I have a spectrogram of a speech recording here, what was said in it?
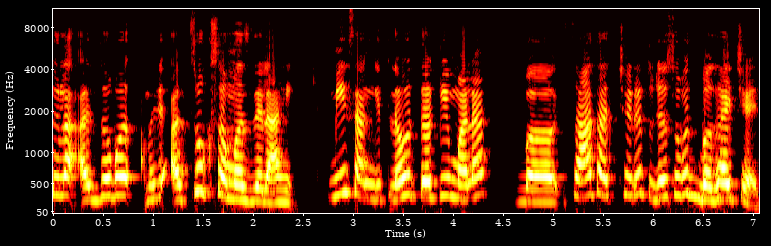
तुला अजोब म्हणजे अचूक समजलेलं आहे. मी सांगितलं होतं की मला ब सात आश्चर्य तुझ्यासोबत बघायची आहेत.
